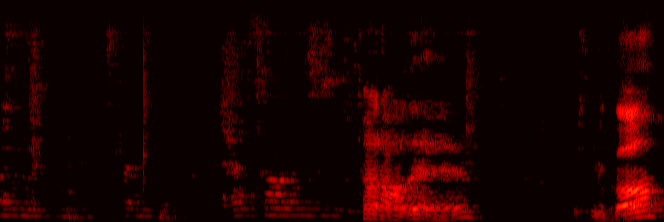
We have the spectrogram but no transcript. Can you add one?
음, 한잘안 해. 됐습니까?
